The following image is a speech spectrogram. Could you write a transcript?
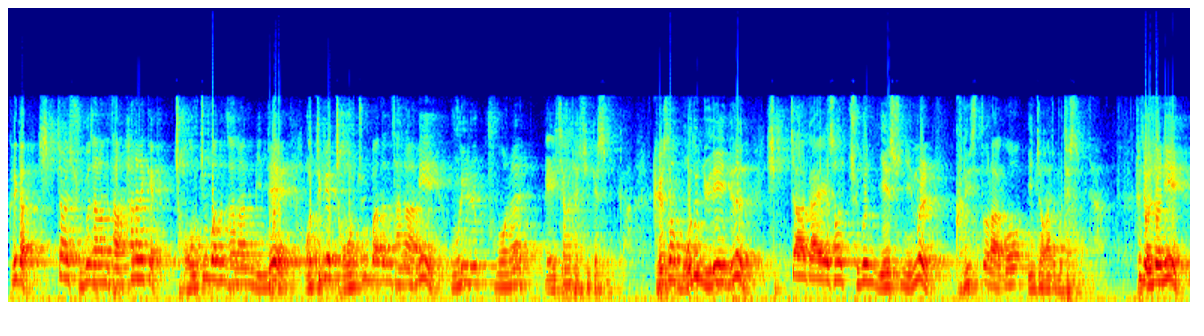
그러니까 십자가 죽은 사람은 다 하나님께 저주받은 사람인데 어떻게 저주받은 사람이 우리를 구원할 메시아가 될 수 있겠습니까? 그래서 모든 유대인들은 십자가에서 죽은 예수님을 그리스도라고 인정하지 못했습니다. 그래서 여전히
